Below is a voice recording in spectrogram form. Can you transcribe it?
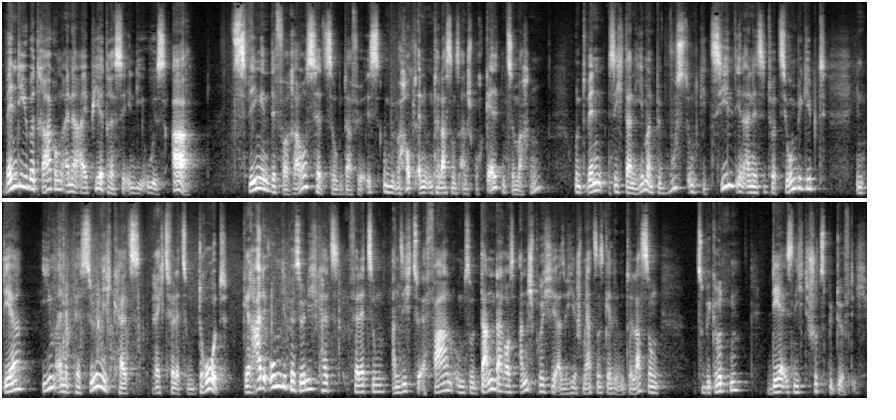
wenn die Übertragung einer IP-Adresse in die USA zwingende Voraussetzung dafür ist, um überhaupt einen Unterlassungsanspruch geltend zu machen, und wenn sich dann jemand bewusst und gezielt in eine Situation begibt, in der ihm eine Persönlichkeitsrechtsverletzung droht, gerade um die Persönlichkeitsverletzung an sich zu erfahren, um so dann daraus Ansprüche, also hier Schmerzensgeld und Unterlassung, zu begründen, der ist nicht schutzbedürftig.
